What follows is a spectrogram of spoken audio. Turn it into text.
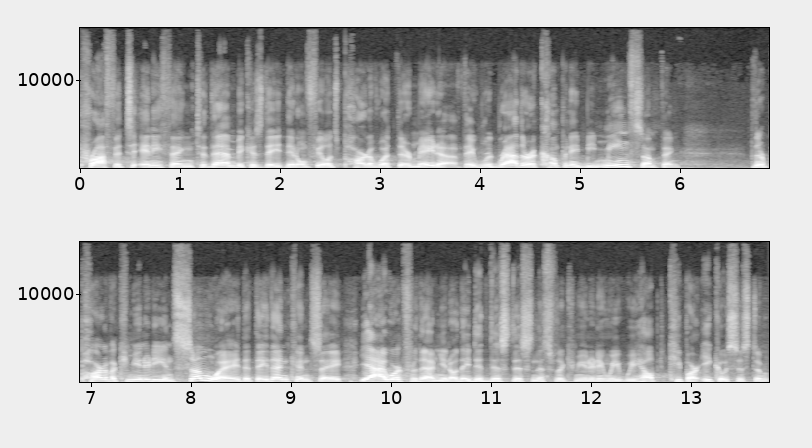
profit to anything to them because they, they don't feel it's part of what they're made of. They would rather a company be mean something they're part of a community in some way that they then can say, yeah, I work for them. You know, they did this, this, and this for the community. And we, we helped keep our ecosystem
